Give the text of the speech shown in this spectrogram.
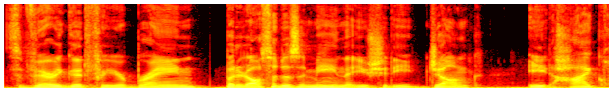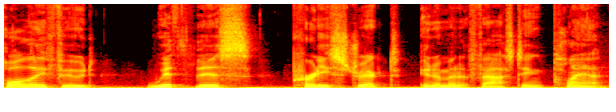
It's very good for your brain, but it also doesn't mean that you should eat junk. Eat high quality food with this pretty strict intermittent fasting plan.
